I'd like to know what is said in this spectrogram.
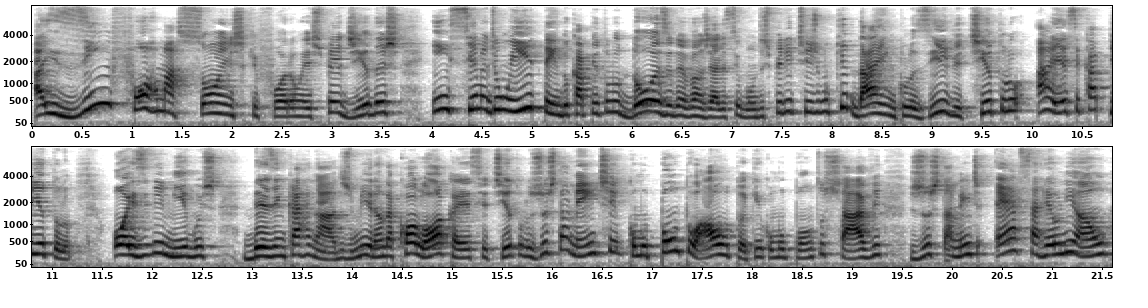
as informações que foram expedidas em cima de um item do capítulo 12 do Evangelho segundo o Espiritismo, que dá inclusive título a esse capítulo: Os Inimigos desencarnados. Miranda coloca esse título justamente como ponto alto aqui, como ponto chave, justamente essa reunião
